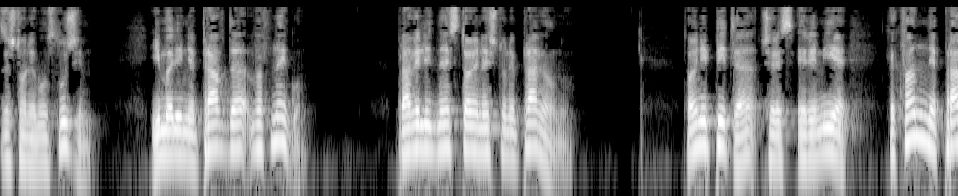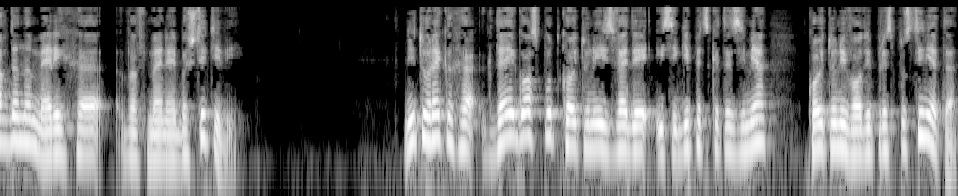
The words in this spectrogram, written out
Защо не му служим? Има ли неправда в Него? Прави ли днес Той нещо неправилно? Той ни пита, чрез Еремия, каква неправда намериха в мене бащите ви? Нито рекаха, къде е Господ, който ни изведе из египетската земя, който ни води през пустинята?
